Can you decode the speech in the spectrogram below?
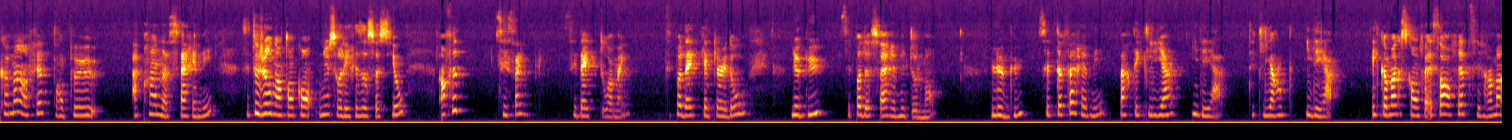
Comment en fait on peut apprendre à se faire aimer? C'est toujours dans ton contenu sur les réseaux sociaux. En fait, c'est simple. C'est d'être toi-même. C'est pas d'être quelqu'un d'autre. Le but, c'est pas de se faire aimer tout le monde. Le but, c'est de te faire aimer par tes clients idéaux, tes clientes idéales. Et comment est-ce qu'on fait ça en fait? C'est vraiment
